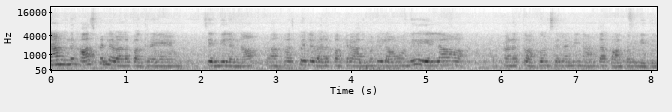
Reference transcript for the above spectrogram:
நான் வந்து ஹாஸ்பிட்டலில் வேலை பார்க்குறேன். செந்திலன்னா ஹாஸ்பிட்டலில் வேலை பார்க்குறேன். அது மட்டும் இல்லாமல் வந்து எல்லா கணக்கு அக்கௌண்ட்ஸ் எல்லாமே நான் தான் பார்க்க வேண்டியது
